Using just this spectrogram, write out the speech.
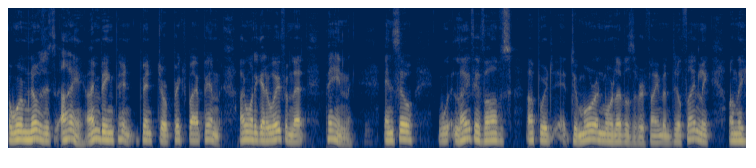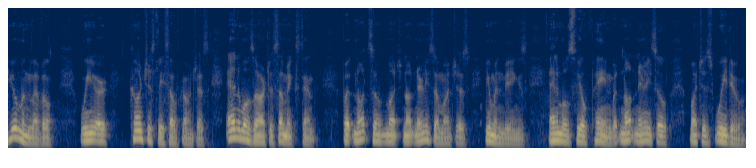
A worm knows it's I. I'm being pinched or pricked by a pin. I want to get away from that pain. And so w- life evolves upward eh, to more and more levels of refinement until finally, on the human level, we are consciously self conscious. Animals are to some extent, but not so much, not nearly so much as human beings. Animals feel pain, but not nearly so much as we do.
